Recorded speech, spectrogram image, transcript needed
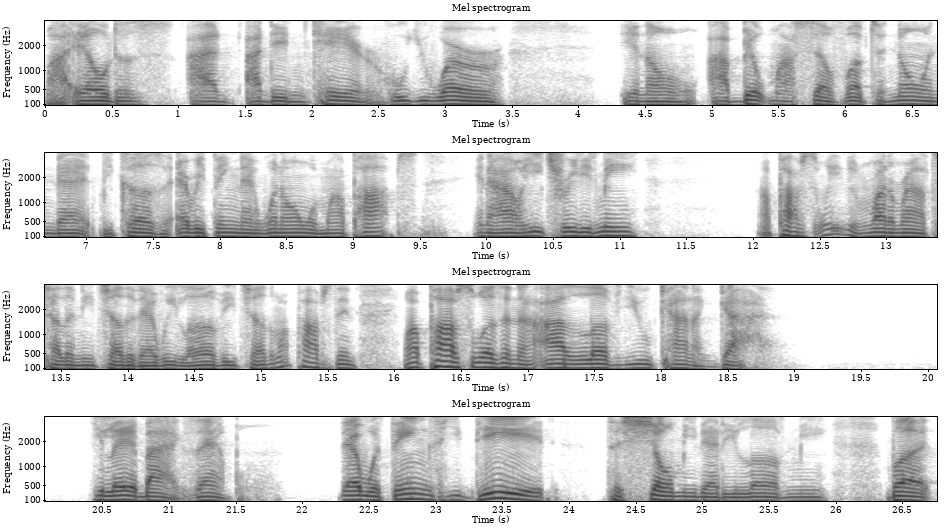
my elders. I I didn't care who you were you know, I built myself up to knowing that because of everything that went on with my pops and how he treated me. My pops, we didn't run around telling each other that we love each other. My pops didn't. My pops wasn't a "I love you" kind of guy. He led by example. There were things he did to show me that he loved me, but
